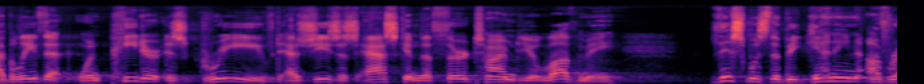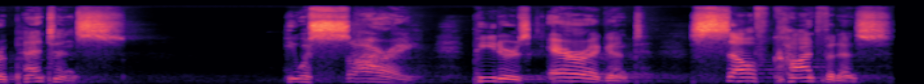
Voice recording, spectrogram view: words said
I believe that when Peter is grieved, as Jesus asked him the third time, Do you love me? This was the beginning of repentance. He was sorry. Peter's arrogant self confidence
